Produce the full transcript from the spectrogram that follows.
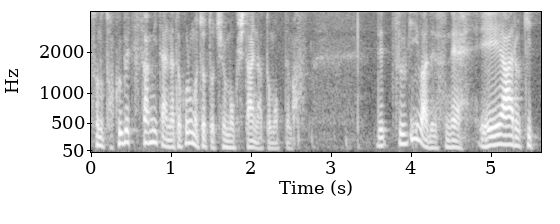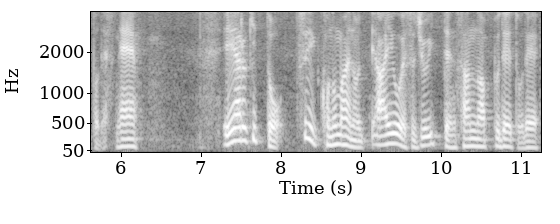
その特別さみたいなところもちょっと注目したいなと思ってます。で次はですね AR キットですね。AR キットついこの前の iOS11.3 のアップデートで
